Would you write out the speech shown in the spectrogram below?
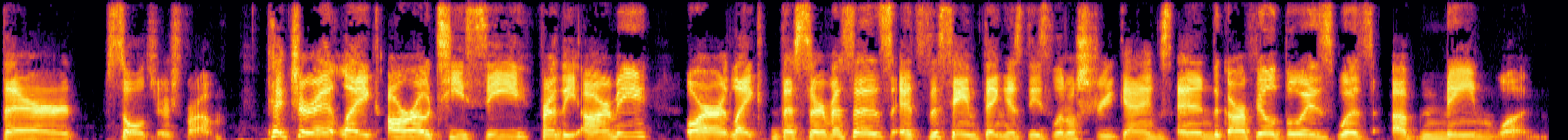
their soldiers from picture it like ROTC for the army or like the services. It's the same thing as these little street gangs, and the Garfield Boys was a main one.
